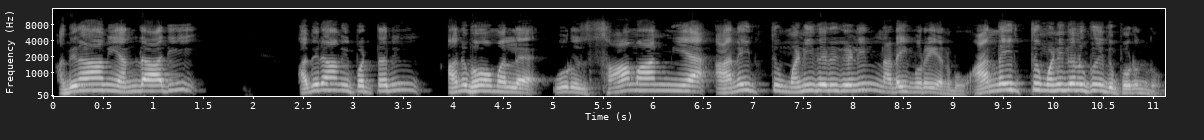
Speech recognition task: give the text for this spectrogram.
அபிராமி அந்தாதி அபிராமி பட்டரின் அனுபவம் அல்ல. ஒரு சாமானிய அனைத்து மனிதர்களின் நடைமுறை அனுபவம். அனைத்து மனிதனுக்கும் இது பொருந்தும்.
